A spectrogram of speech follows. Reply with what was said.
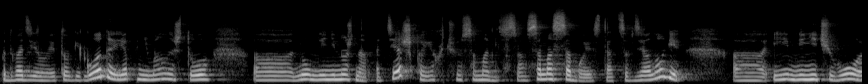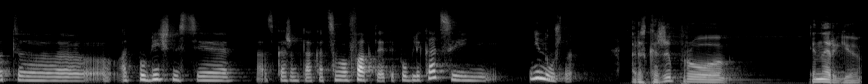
подводила итоги года, я понимала, что э, ну, мне не нужна поддержка, я хочу сама, сама с собой остаться в диалоге, а, и мне ничего от, э, от публичности, скажем так, от самого факта этой публикации не нужно. Расскажи про энергию.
